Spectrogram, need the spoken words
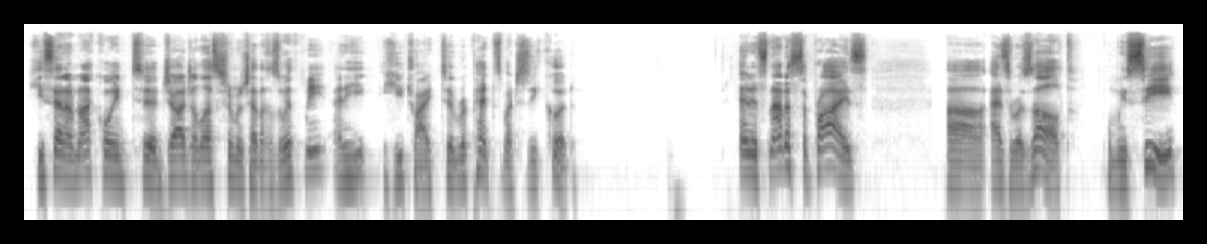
He said, I'm not going to judge unless Shimon Shetach is with me. And he, he tried to repent as much as he could. And it's not a surprise uh, as a result when we see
